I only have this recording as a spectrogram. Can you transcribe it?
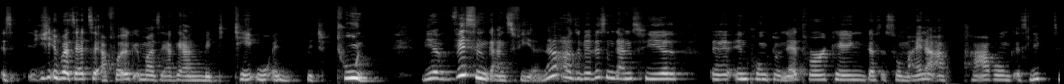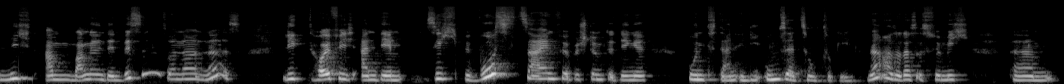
es, ich übersetze Erfolg immer sehr gern mit TUN, mit tun. Wir wissen ganz viel. Ne? Also wir wissen ganz viel äh, in puncto Networking. Das ist so meine Erfahrung. Es liegt nicht am mangelnden Wissen, sondern ne, es liegt häufig an dem sich Bewusstsein für bestimmte Dinge und dann in die Umsetzung zu gehen. Ne? Also das ist für mich ähm,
